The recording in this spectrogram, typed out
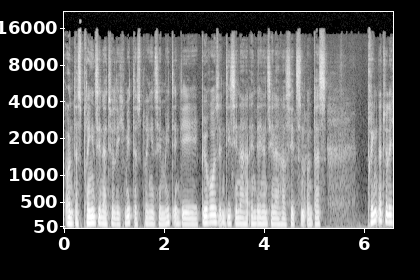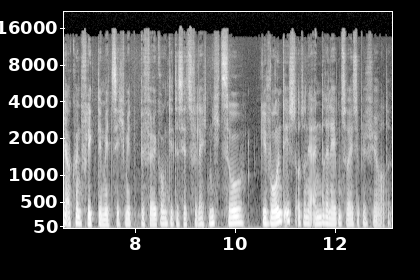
und das bringen sie natürlich mit, das bringen sie mit in die Büros, in, die sie nach, in denen sie nachher sitzen. Und das bringt natürlich auch Konflikte mit sich, mit Bevölkerung, die das jetzt vielleicht nicht so gewohnt ist oder eine andere Lebensweise befürwortet.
